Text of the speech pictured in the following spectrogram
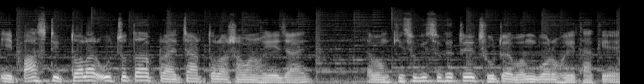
এই পাঁচটি তলার উচ্চতা প্রায় চার তলা সমান হয়ে যায় এবং কিছু কিছু ক্ষেত্রে ছোট এবং বড় হয়ে থাকে।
